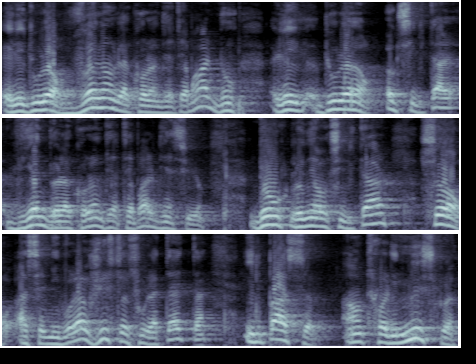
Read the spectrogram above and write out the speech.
et les douleurs venant de la colonne vertébrale. Donc, les douleurs occipitales viennent de la colonne vertébrale, bien sûr. Donc, le nerf occipital sort à ce niveau-là, juste sous la tête. Il passe entre les muscles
